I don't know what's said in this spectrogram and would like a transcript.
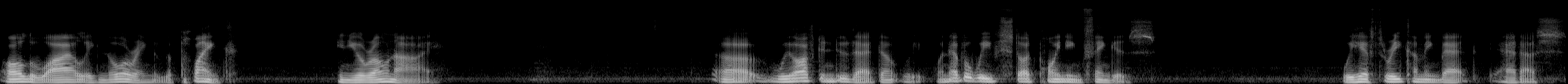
all the while ignoring the plank in your own eye. Uh, we often do that, don't we? Whenever we start pointing fingers, we have three coming back at us.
